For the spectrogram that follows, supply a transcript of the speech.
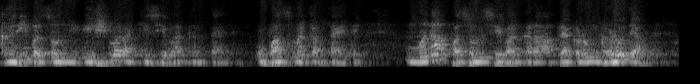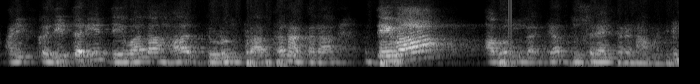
घरी बसून ईश्वराची सेवा करता येते उपासना करता येते. मनापासून सेवा करा आपल्याकडून घडू द्या. आणि कधीतरी देवाला हात जोडून प्रार्थना करा. देवा अभंगाच्या दुसऱ्या चरणामध्ये.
